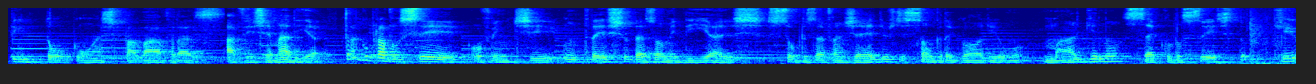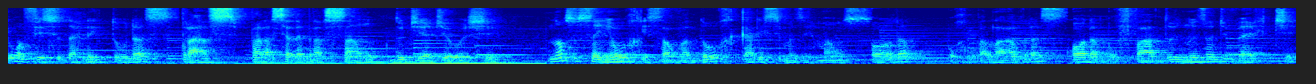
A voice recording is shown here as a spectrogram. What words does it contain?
pintou com as palavras a Virgem Maria. Trago para você, ouvinte, um trecho das homilias sobre os evangelhos de São Gregório Magno, século VI, que o ofício das leituras traz para a celebração do dia de hoje. Nosso Senhor e Salvador, caríssimos irmãos, ora por palavras, ora por fatos, nos adverte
